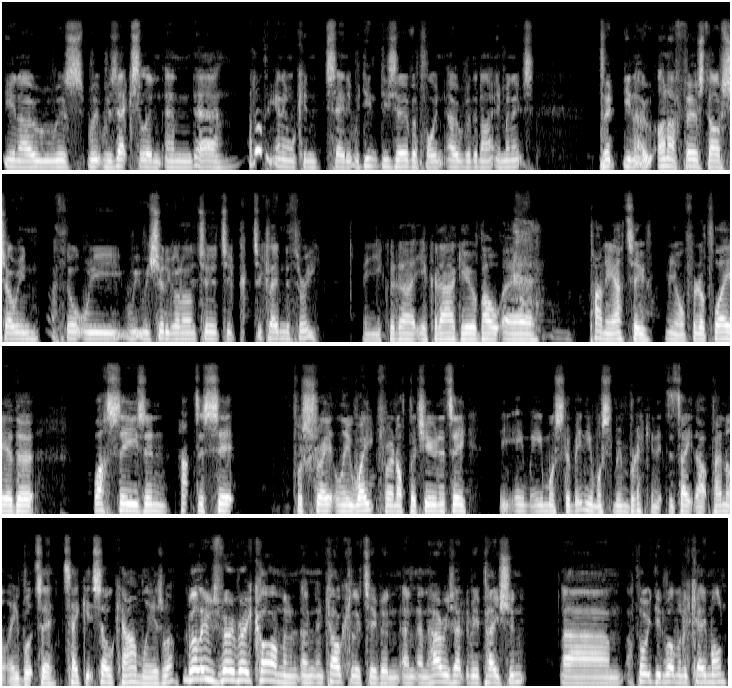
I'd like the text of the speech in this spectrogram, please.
you know, was was excellent, and uh, I don't think anyone can say that we didn't deserve a point over the 90 minutes. But you know, on our first half showing, I thought we, we, we should have gone on to, to, to claim the three. And you could uh, you could argue about uh, Panayiotou, you know, for a player that last season had to sit frustratingly wait for an opportunity. He, he, must have been he must have been bricking it to take that penalty, but to take it so calmly as well. Well, he was very very calm and, and, and calculative, and, and, and, Harry's had to be patient. Um, I thought he did well when he came on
